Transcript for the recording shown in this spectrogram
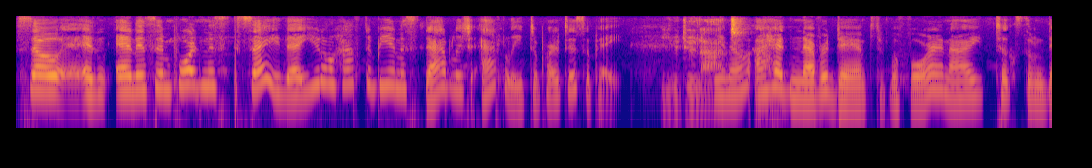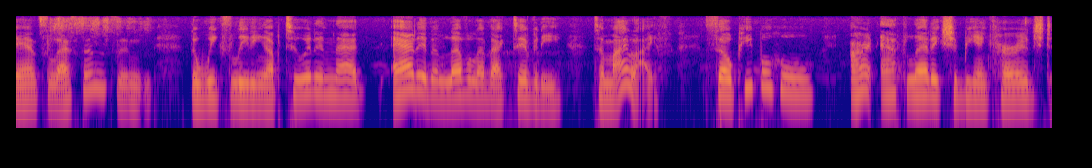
So and and it's important to say that you don't have to be an established athlete to participate. You do not. You know, I had never danced before and I took some dance lessons and the weeks leading up to it and that added a level of activity to my life. So people who aren't athletic should be encouraged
